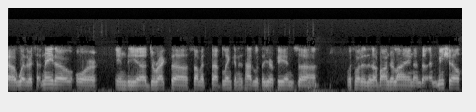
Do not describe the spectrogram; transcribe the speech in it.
uh, whether it's at NATO or in the uh, direct uh, summits that Blinken has had with the Europeans, uh, with what is it, uh, von der Leyen and, uh, and Michel.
